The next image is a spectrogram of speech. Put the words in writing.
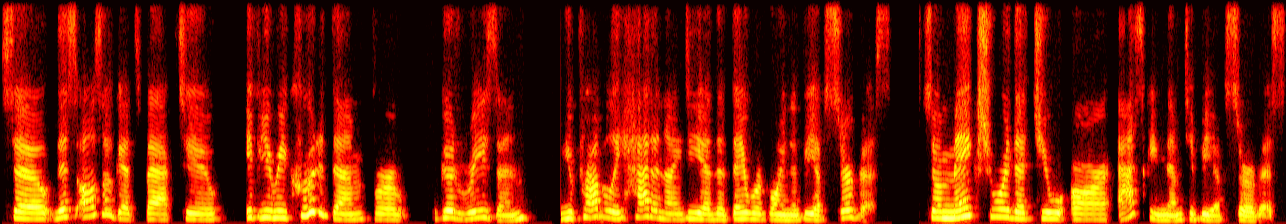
So this also gets back to if you recruited them for good reason, you probably had an idea that they were going to be of service. So make sure that you are asking them to be of service.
